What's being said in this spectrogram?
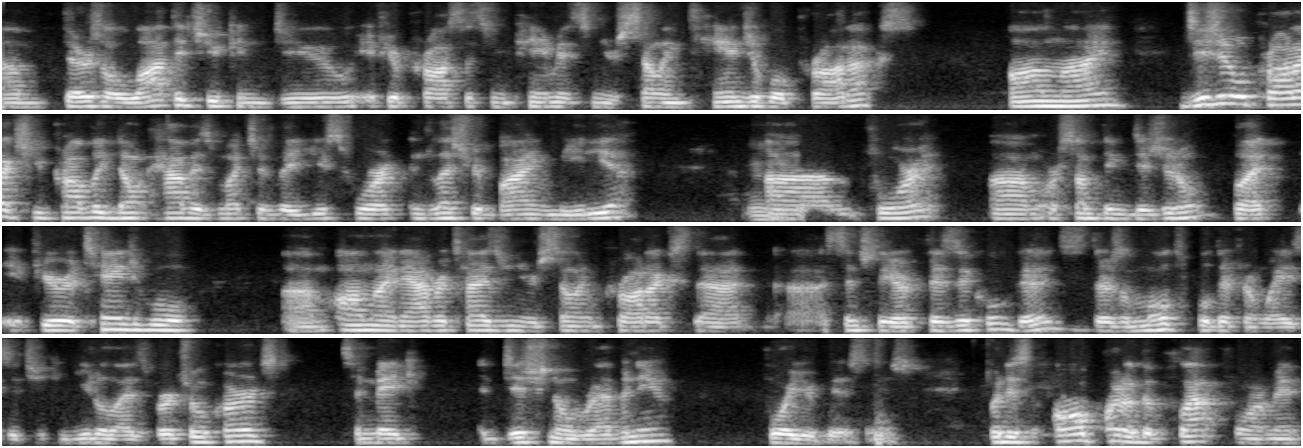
um, there's a lot that you can do if you're processing payments and you're selling tangible products online. Digital products, you probably don't have as much of a use for it unless you're buying media mm -hmm. for it um, or something digital. But if you're a tangible um, online advertiser and you're selling products that uh, essentially are physical goods, there's a multiple different ways that you can utilize virtual cards to make additional revenue for your business. But it's all part of the platform. And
